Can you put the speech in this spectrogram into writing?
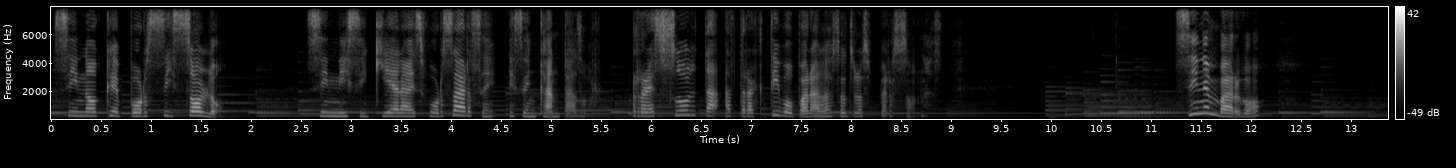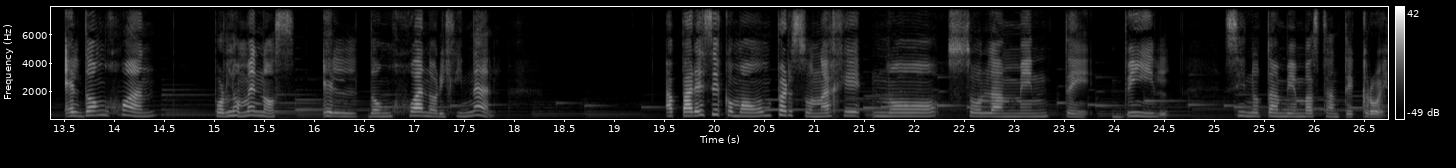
sino que por sí solo, sin ni siquiera esforzarse, es encantador. Resulta atractivo para las otras personas. Sin embargo, el Don Juan, por lo menos el Don Juan original, aparece como un personaje no solamente vil, sino también bastante cruel,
